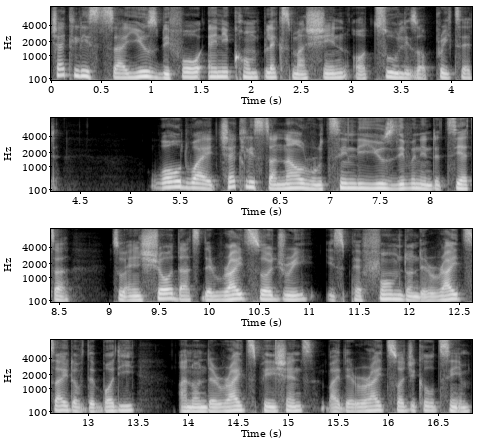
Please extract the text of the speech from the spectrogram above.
checklists are used before any complex machine or tool is operated. Worldwide, checklists are now routinely used even in the theater to ensure that the right surgery is performed on the right side of the body and on the right patient by the right surgical team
